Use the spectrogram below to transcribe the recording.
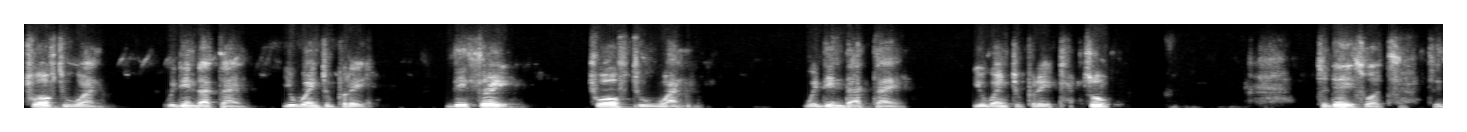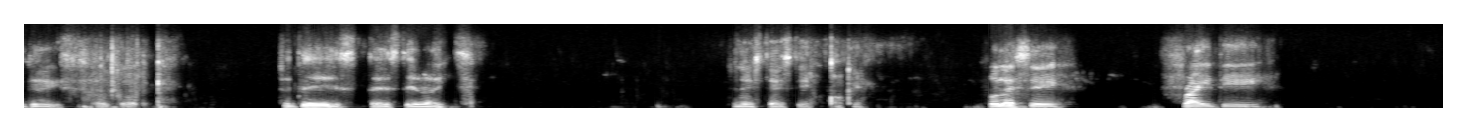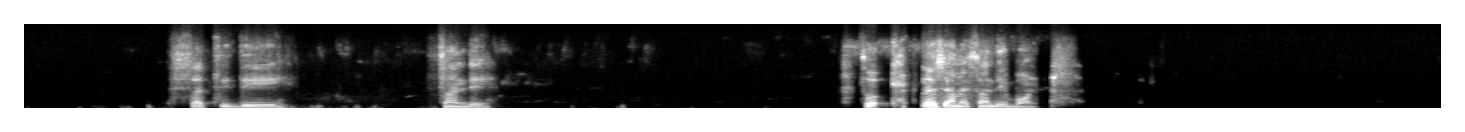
12 to 1. Within that time, you went to pray. Day three, 12 to 1. Within that time, you went to pray. So today is what? Today is, oh God. Today is Thursday, right? Today is Thursday. Okay. So let's say Friday, Saturday, Sunday. So let's say I'm a Sunday born.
